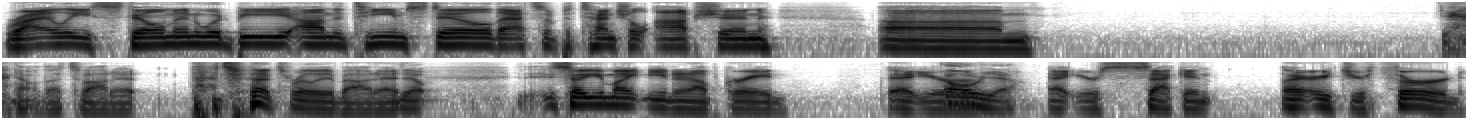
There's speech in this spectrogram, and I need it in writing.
Riley Stillman would be on the team still. That's a potential option. Um, yeah, no, that's about it. That's that's really about it. Yep. So you might need an upgrade at your oh yeah at your second or at your third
